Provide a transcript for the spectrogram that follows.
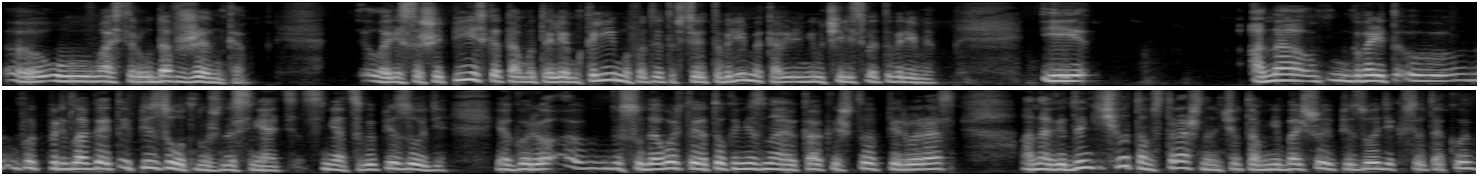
э, у мастера Удовженко. Лариса Шипийска, там вот Элем Климов, вот это все это время, как они учились в это время. И она говорит, «Э, вот предлагает эпизод нужно снять, сняться в эпизоде. Я говорю, «А, с удовольствием, я только не знаю, как и что, первый раз. Она говорит, да ничего там страшного, ничего там, небольшой эпизодик, все такое.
